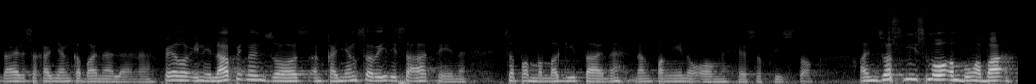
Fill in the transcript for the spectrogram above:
dahil sa kanyang kabanalan. Pero inilapit ng Diyos ang kanyang sarili sa atin sa pamamagitan ng Panginoong Heso Kristo. Ang Diyos mismo ang bumaba.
